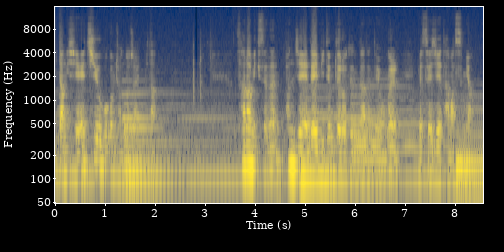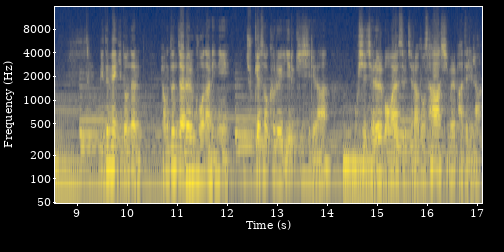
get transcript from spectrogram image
이 당시의 치유복음 전도자입니다. 사라 믹스는 편지에 내 믿음대로 된다는 내용을 메시지에 담았으며 믿음의 기도는 병든 자를 구원하리니 주께서 그를 일으키시리라 혹시 죄를 범하였을지라도 사하심을 받으리라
